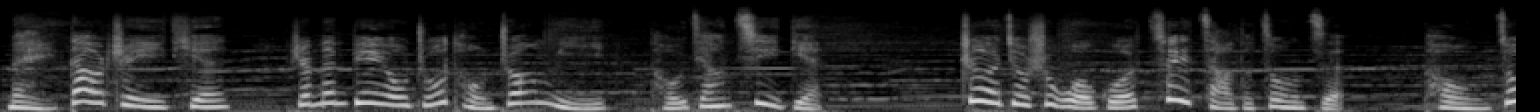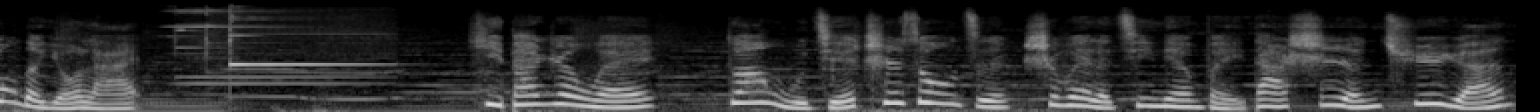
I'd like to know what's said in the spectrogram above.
每到这一天，人们便用竹筒装米投江祭奠。这就是我国最早的粽子——筒粽的由来。一般认为。端午节吃粽子是为了纪念伟大诗人屈原。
